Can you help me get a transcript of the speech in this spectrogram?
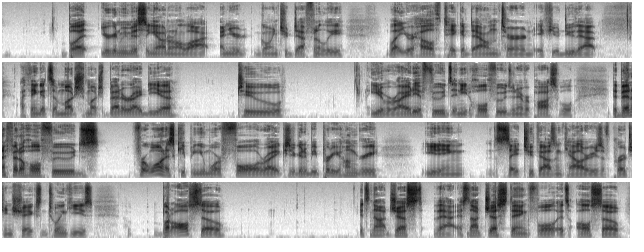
but you're going to be missing out on a lot, and you're going to definitely let your health take a downturn if you do that. I think it's a much, much better idea to eat a variety of foods and eat whole foods whenever possible. The benefit of whole foods, for one, is keeping you more full, right? Because you're going to be pretty hungry eating say 2,000 calories of protein shakes and Twinkies, but also it's not just that. It's not just staying full. It's also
